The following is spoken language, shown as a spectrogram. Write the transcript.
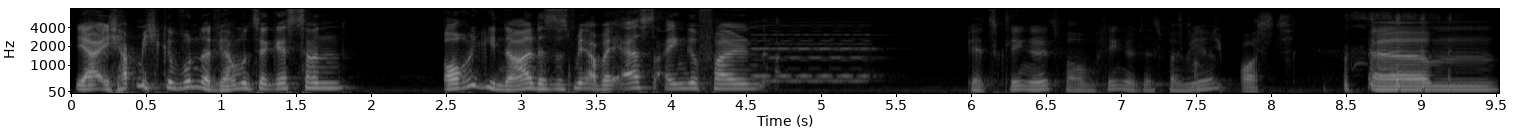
ja, ich habe mich gewundert. Wir haben uns ja gestern original, das ist mir aber erst eingefallen. Jetzt klingelt Warum klingelt es bei mir? die Post. ähm,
